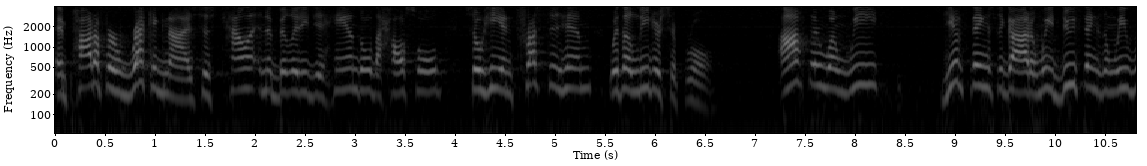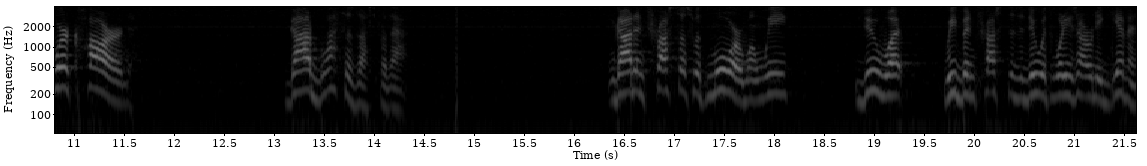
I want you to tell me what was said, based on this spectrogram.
And Potiphar recognized his talent and ability to handle the household, so he entrusted him with a leadership role. Often, when we give things to God and we do things and we work hard, God blesses us for that. And God entrusts us with more when we do what we've been trusted to do with what He's already given.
